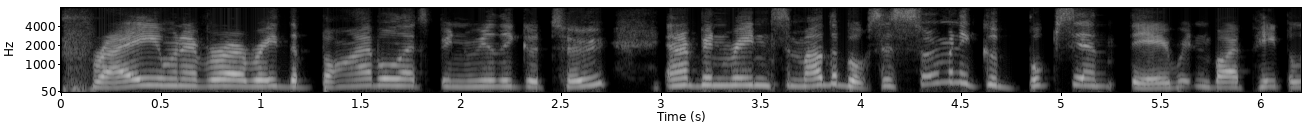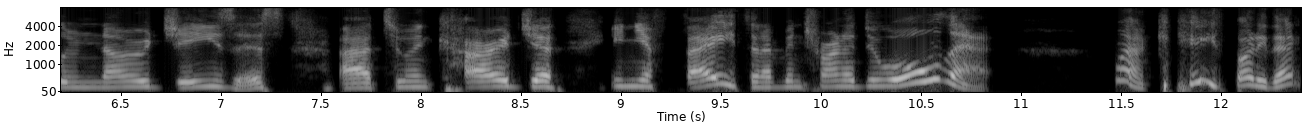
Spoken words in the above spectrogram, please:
pray whenever I read the Bible. That's been really good too. And I've been reading some other books. There's so many good books out there written by people who know Jesus uh, to encourage you in your faith. And I've been trying to do all that. Wow, Keith, buddy, that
